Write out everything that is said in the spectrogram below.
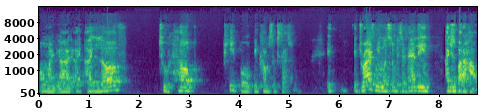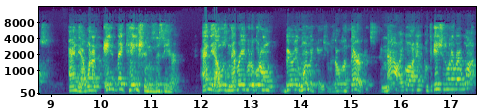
Oh my God, I, I love to help people become successful. It it drives me when somebody says, Andy, I just bought a house. Andy, I went on eight vacations this year. Andy, I was never able to go on barely one vacation because I was a therapist. And now I go on on vacations whenever I want.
